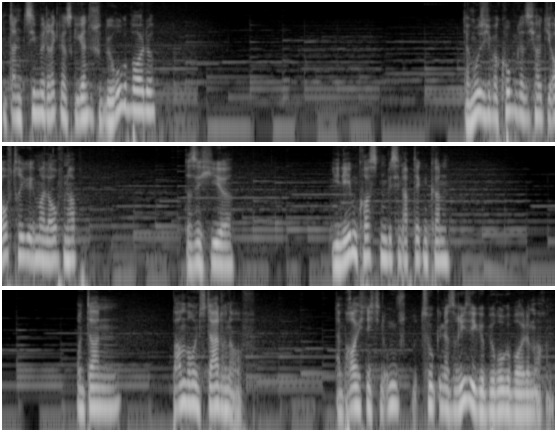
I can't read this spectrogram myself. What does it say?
Und dann ziehen wir direkt in das gigantische Bürogebäude. Da muss ich aber gucken, dass ich halt die Aufträge immer laufen habe. Dass ich hier die Nebenkosten ein bisschen abdecken kann. Und dann bauen wir uns da drin auf. Dann brauche ich nicht den Umzug in das riesige Bürogebäude machen.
